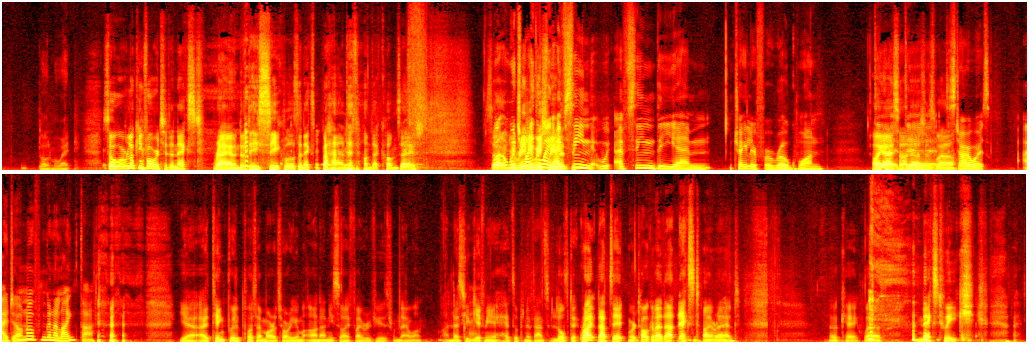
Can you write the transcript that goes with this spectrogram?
blow them away. So we're looking forward to the next round of these sequels, the next band one that comes out. So well. Which, really by the way, I've seen. w- I've seen the um, trailer for Rogue One. Oh yeah, I the- saw the, that as The well. Star Wars. I don't know if I'm gonna like that. Yeah, I think we'll put a moratorium on any sci-fi reviews from now on, unless you give me a heads up in advance. Loved it. Right, that's it. We're talking about that next time round. Okay, well, next week,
